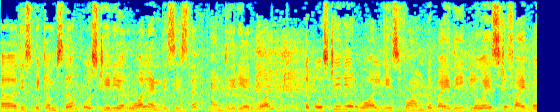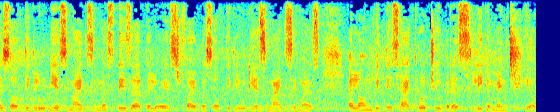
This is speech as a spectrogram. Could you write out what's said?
uh, this becomes the posterior wall and this is the anterior wall. The posterior wall is formed by the lowest fibers of the gluteus maximus. These are the lowest fibers of the gluteus maximus along with the sacrotuberous ligament here.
